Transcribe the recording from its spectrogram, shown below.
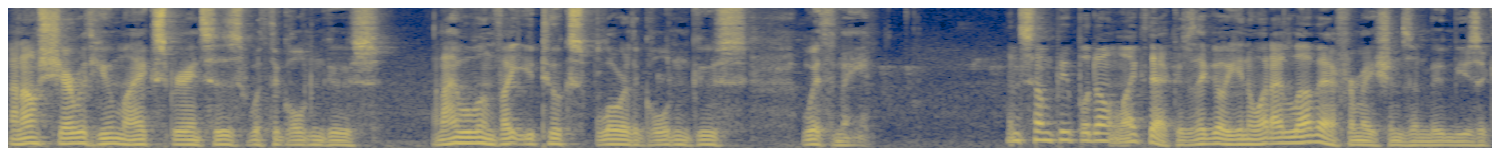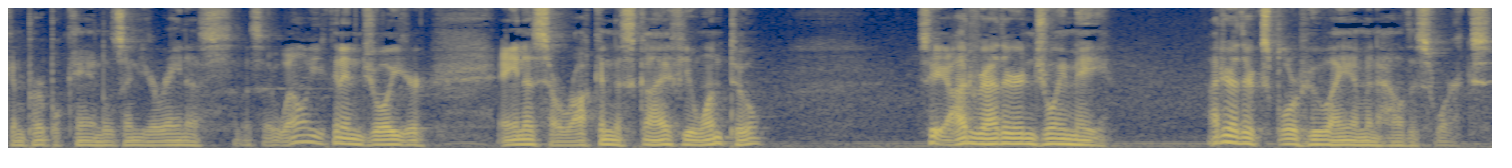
And I'll share with you my experiences with the golden goose. And I will invite you to explore the golden goose with me. And some people don't like that because they go, you know what? I love affirmations and mood music and purple candles and Uranus. And I say, well, you can enjoy your anus or rock in the sky if you want to. See, I'd rather enjoy me. I'd rather explore who I am and how this works.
